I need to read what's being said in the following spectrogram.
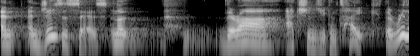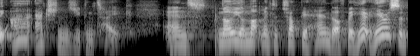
And, and Jesus says, no, there are actions you can take. There really are actions you can take. And no, you're not meant to chop your hand off. But here, here, are, some,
